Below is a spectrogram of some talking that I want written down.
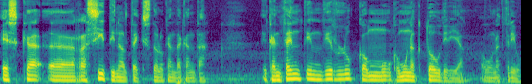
és que eh, recitin el text del que han de cantar. I que intentin dir-lo com, com un actor ho diria, o una actriu.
